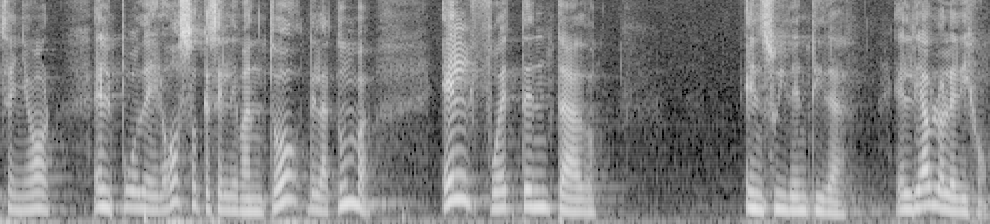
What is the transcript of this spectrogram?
Señor, el poderoso que se levantó de la tumba, él fue tentado en su identidad. El diablo le dijo,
